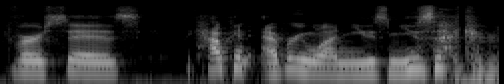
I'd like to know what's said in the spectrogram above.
versus like how can everyone use music? Mm-hmm.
